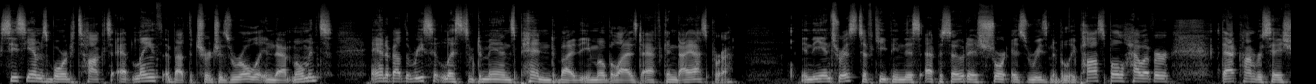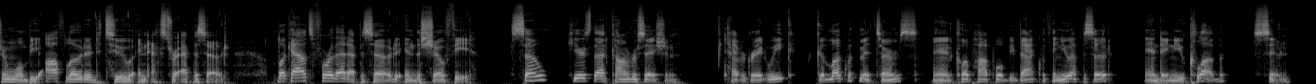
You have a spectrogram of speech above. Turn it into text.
CCM's board talked at length about the church's role in that moment, and about the recent list of demands penned by the mobilized African diaspora. In the interest of keeping this episode as short as reasonably possible, however, that conversation will be offloaded to an extra episode. Look out for that episode in the show feed. So, here's that conversation. Have a great week, good luck with midterms, and Club Hop will be back with a new episode and a new club soon.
